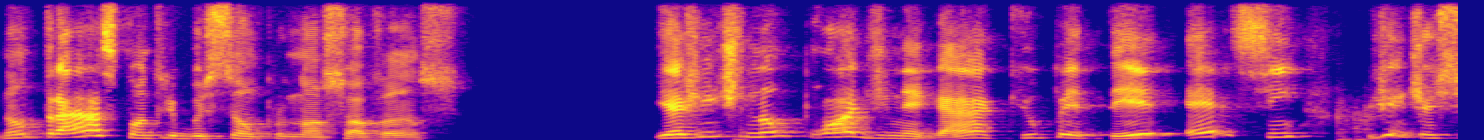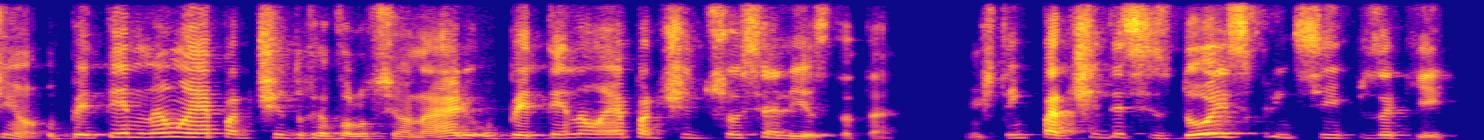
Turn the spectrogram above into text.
Não traz contribuição para o nosso avanço. E a gente não pode negar que o PT é sim. Gente, assim, ó, o PT não é partido revolucionário, o PT não é partido socialista, tá? A gente tem que partir desses dois princípios aqui.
